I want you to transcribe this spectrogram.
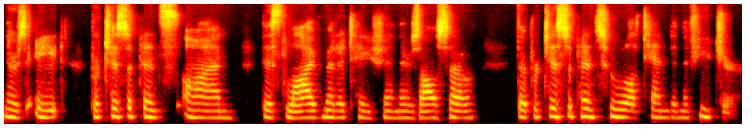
There's eight participants on this live meditation. There's also the participants who will attend in the future.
